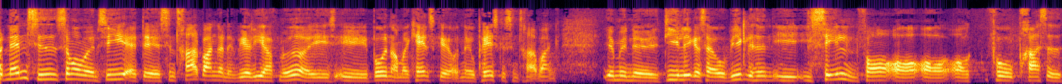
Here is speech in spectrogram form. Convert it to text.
På den anden side, så må man sige, at øh, centralbankerne, vi har lige haft møder i, i både den amerikanske og den europæiske centralbank, jamen øh, de ligger sig jo i virkeligheden i, i selen for at, at, at få presset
